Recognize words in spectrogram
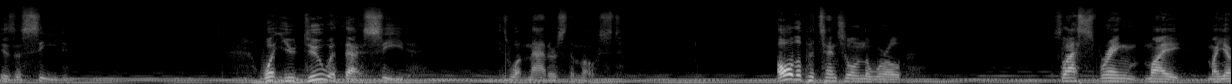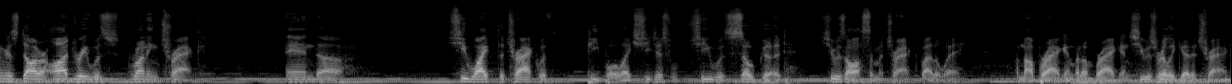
is a seed. What you do with that seed is what matters the most. All the potential in the world. This last spring, my, my youngest daughter, Audrey, was running track. And uh, she wiped the track with people. Like she just, she was so good. She was awesome at track, by the way. I'm not bragging, but I'm bragging. She was really good at track.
